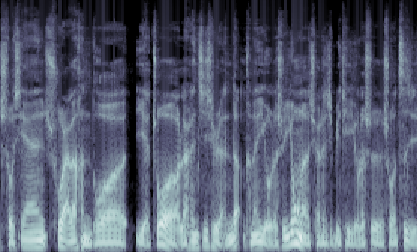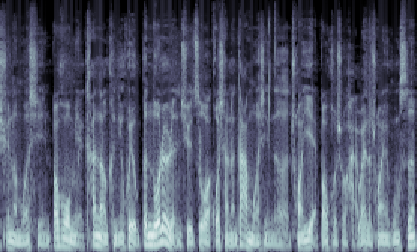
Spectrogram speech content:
首先出来了很多也做聊天机器人的，可能有的是用了 ChatGPT，有的是说自己训了模型。包括我们也看到，肯定会有更多的人去做国产的大模型的创业，包括说海外的创业公司。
